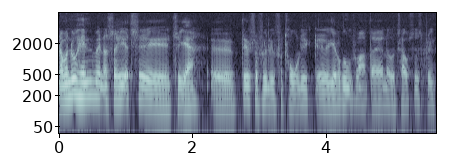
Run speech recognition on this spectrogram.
Når man nu henvender sig her til, til jer, øh, det er jo selvfølgelig fortroligt. Jeg vil gå ud fra, at der er noget tavshedspligt.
